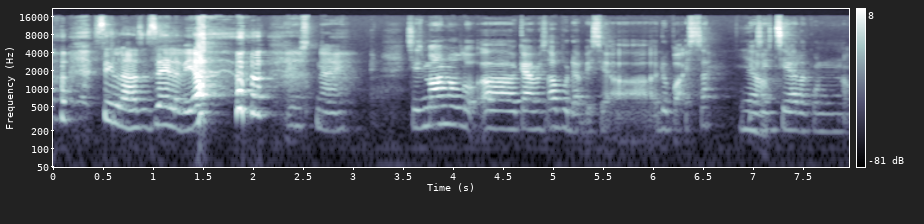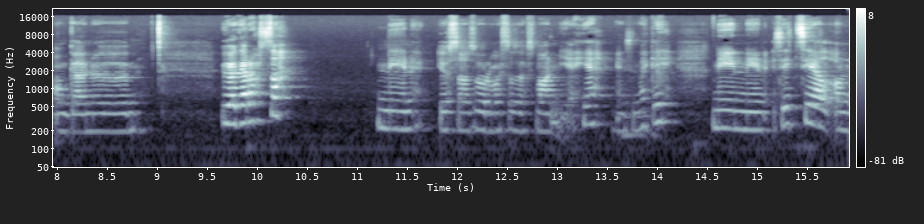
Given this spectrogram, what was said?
Sillähän se selviää. Just näin. Siis mä oon ollut äh, käymässä Abu Dhabissa ja Dubaissa. Ja Joo. sit siellä kun on käynyt yökerhossa, niin jossa on suurimmaksi osaksi vaan miehiä ensinnäkin, niin, niin sit siellä on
